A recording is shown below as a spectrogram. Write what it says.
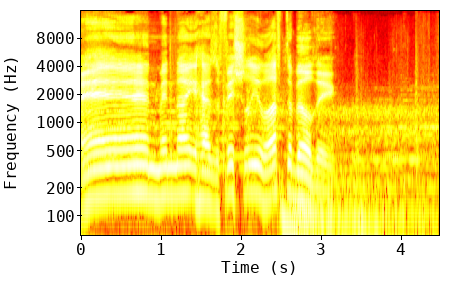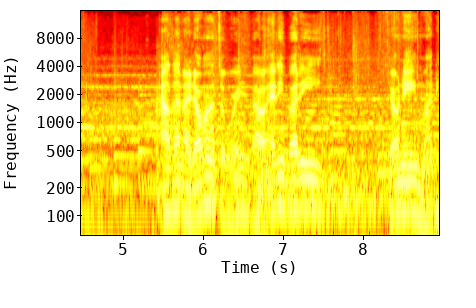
And Midnight has officially left the building. Now then, I don't have to worry about anybody donating money.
